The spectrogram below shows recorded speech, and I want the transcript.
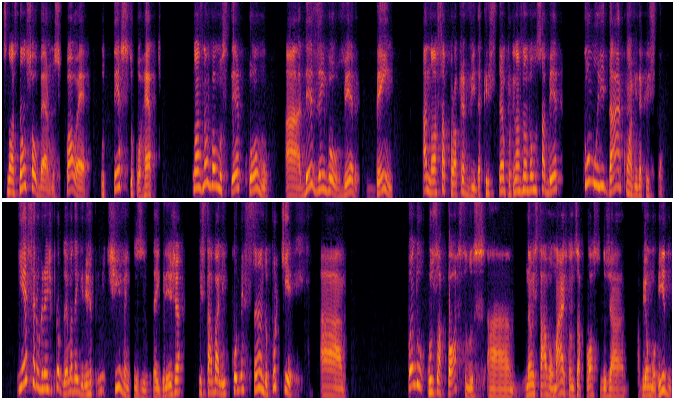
se nós não soubermos qual é o texto correto, nós não vamos ter como a ah, desenvolver bem a nossa própria vida cristã, porque nós não vamos saber como lidar com a vida cristã. E esse era o grande problema da igreja primitiva, inclusive, da igreja que estava ali começando. Por quê? Ah, quando os apóstolos ah, não estavam mais, quando os apóstolos já haviam morrido,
